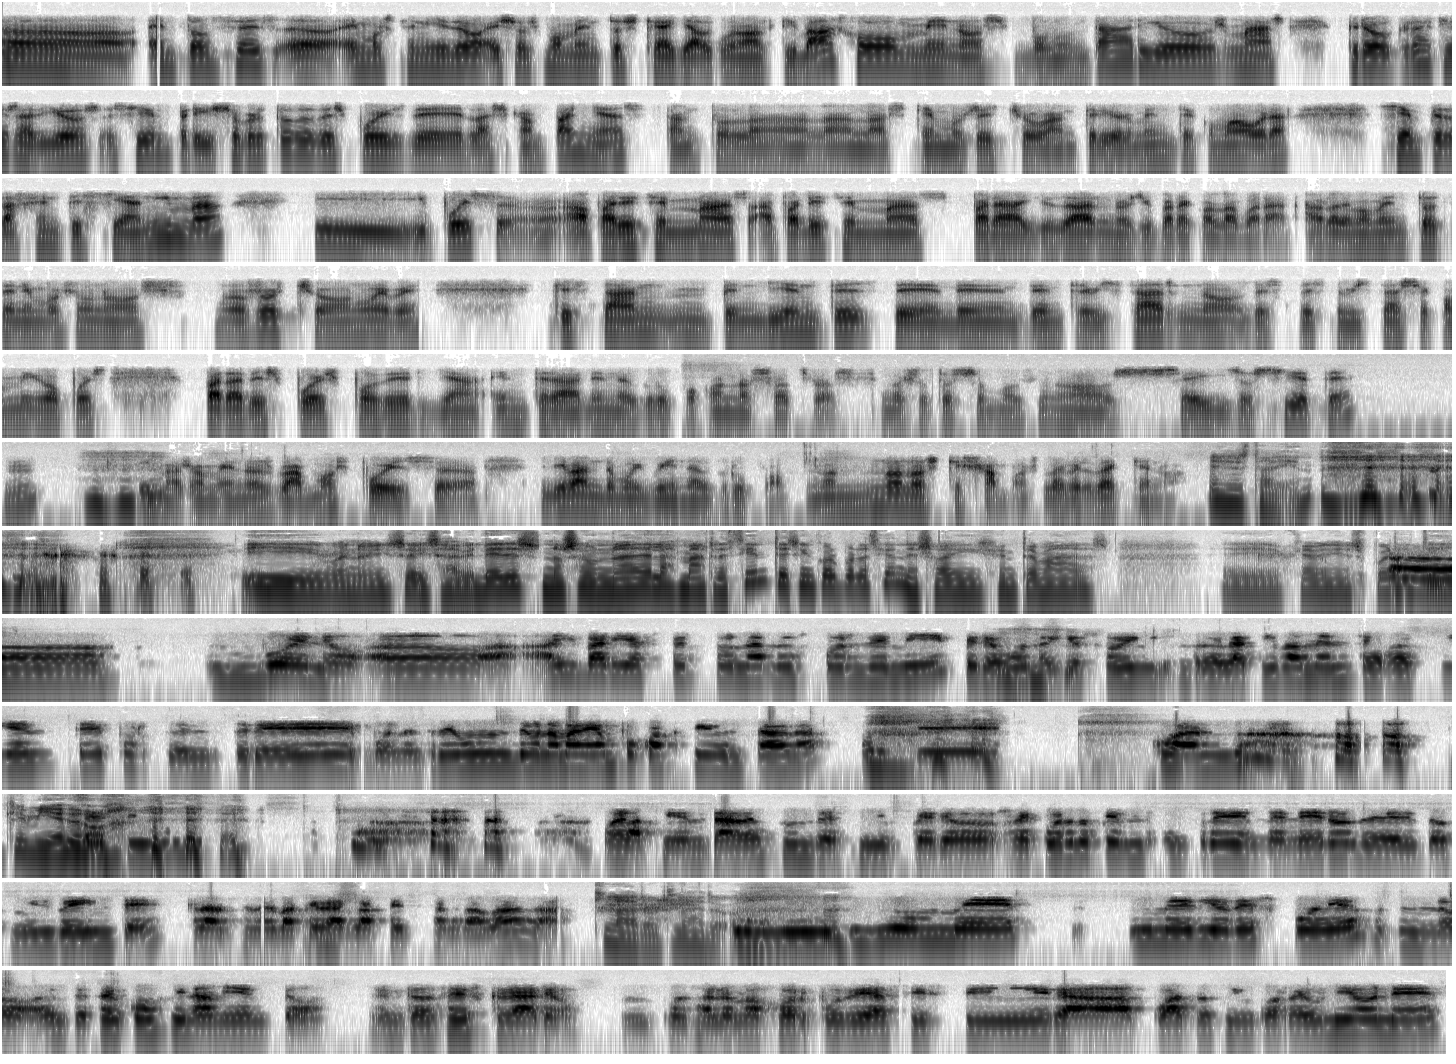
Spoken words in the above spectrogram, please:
Eh, entonces, eh, hemos tenido esos momentos que hay algún altibajo, menos voluntarios, más, pero gracias a Dios siempre y sobre todo después de las campañas, tanto la- la- las que hemos hecho anteriormente como ahora, siempre la gente se anima y, y, pues eh, aparecen más, aparecen más para ayudarnos y para colaborar. Ahora de momento tenemos unos, unos ocho o nueve que están mm, pendientes de, de, de entrevistar, ¿no? De, de entrevistarse conmigo, pues, para después poder ya entrar en el grupo con nosotros. Nosotros somos unos seis o siete y más o menos vamos pues eh, llevando muy bien el grupo. No, no nos quejamos, la verdad que no. Eso está bien. y bueno, Isabel, ¿eres, no sé, una de las más recientes incorporaciones o hay gente más eh, que ha venido después de ti? Ah, bueno, ah, hay varias personas después de mí, pero bueno, yo soy relativamente reciente porque entré, bueno, entré un- de una manera un poco accidentada porque cuando ¡Qué miedo! decidí- bueno, accidentada es un decir, pero recuerdo que entré en enero del 2020, claro, se me va a quedar la fecha grabada. Claro, claro. Y, y un mes y medio después no empezó el confinamiento. Entonces, claro, pues a lo mejor pude asistir a cuatro o cinco reuniones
